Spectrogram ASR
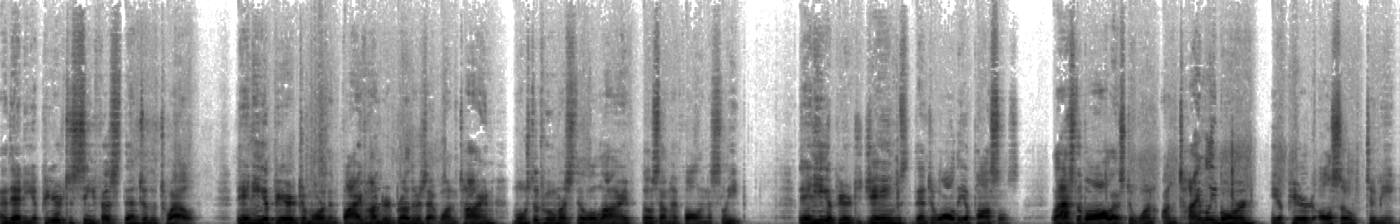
and that he appeared to Cephas, then to the twelve. Then he appeared to more than five hundred brothers at one time, most of whom are still alive, though some have fallen asleep. Then he appeared to James, then to all the apostles. Last of all, as to one untimely born, he appeared also to me.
